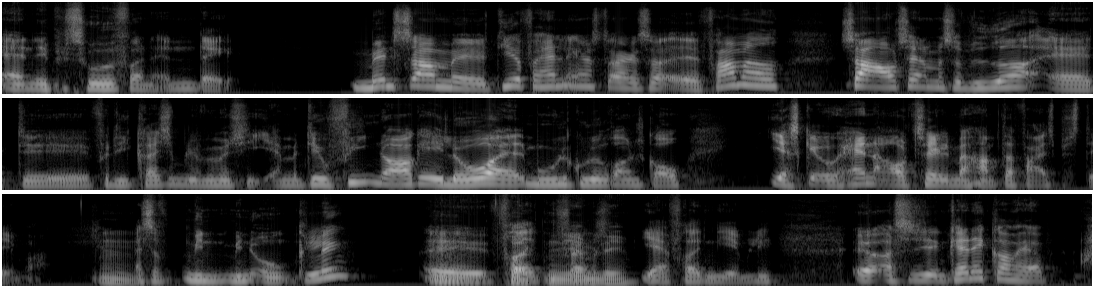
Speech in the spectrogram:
er en episode for en anden dag. Men som øh, de her forhandlinger strækker sig øh, fremad, så aftaler man så videre, at, øh, fordi Christian bliver ved med at sige, jamen det er jo fint nok, at I lover alt muligt guld og grøn skov. Jeg skal jo have en aftale med ham, der faktisk bestemmer. Mm. Altså min, min onkel, ikke? Mm, Frederik den Hjemlige. Ja, Frederik den Hjemlige. Øh, og så siger han, kan han ikke komme herop? Ej,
